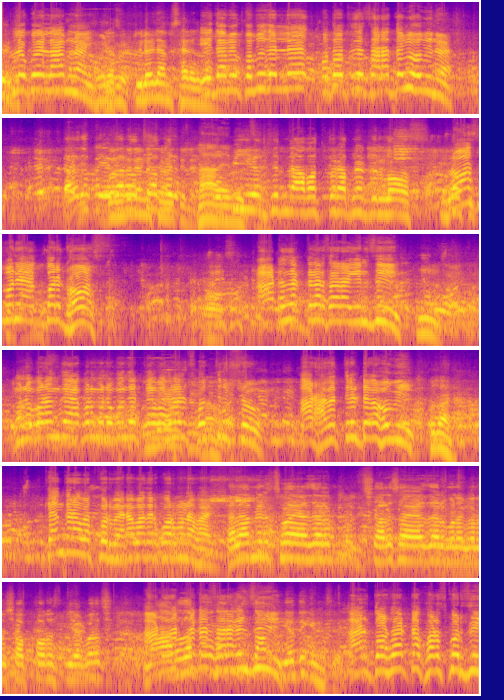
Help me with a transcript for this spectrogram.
এগুলো করে লাভ নাই। এই দামে কমে গেলে কত হচ্ছে? চারার দামই হবে তাহলে না আবাদ করে আপনার লস লস মানে একবারে ঢস। আট হাজার টাকার চারা কিনছি। মনে করেন যে এখন মনে করেন ছত্রিশশো আর হাজার তিরিশ টাকা হবি। কেন করে আবাদ করবেন আবাদের করব না ভাই। তাহলে আপনার ছয় হাজার সাড়ে ছয় হাজার মনে করেন সব খরচ ইয়ে করে আট হাজার টাকা চারা কিনছি। আর দশ হাজার টাকা খরচ করছি।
